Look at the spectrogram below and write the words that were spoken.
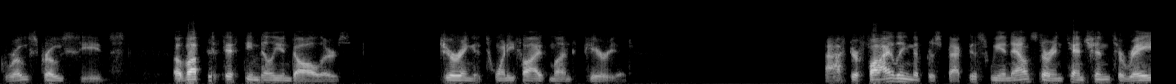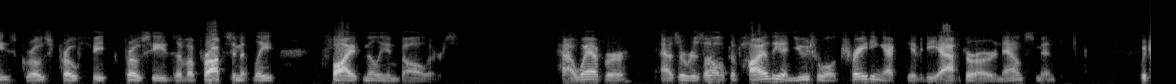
gross proceeds of up to $50 million during a 25-month period. After filing the prospectus, we announced our intention to raise gross proceeds of approximately $5 million. However, as a result of highly unusual trading activity after our announcement, which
